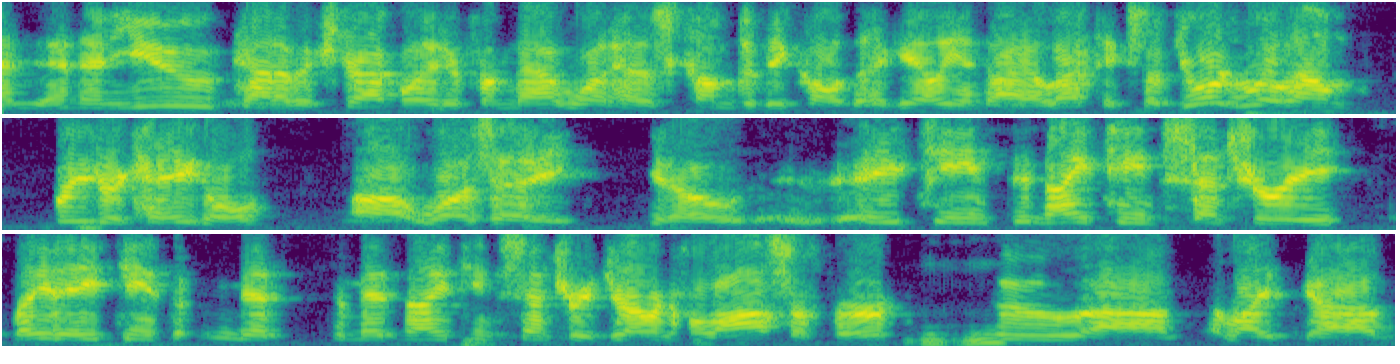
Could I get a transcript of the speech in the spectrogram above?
and and then you kind of extrapolated from that what has come to be called the Hegelian dialectic. So George Wilhelm Friedrich Hegel uh, was a you know 18th, 19th century, late 18th, mid to mid 19th century German philosopher mm-hmm. who, uh, like uh,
